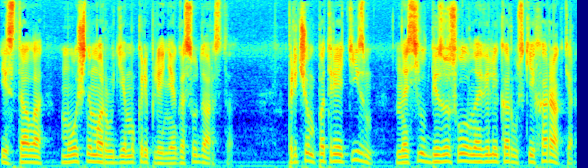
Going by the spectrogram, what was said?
и стало мощным орудием укрепления государства. Причем патриотизм носил безусловно великорусский характер,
